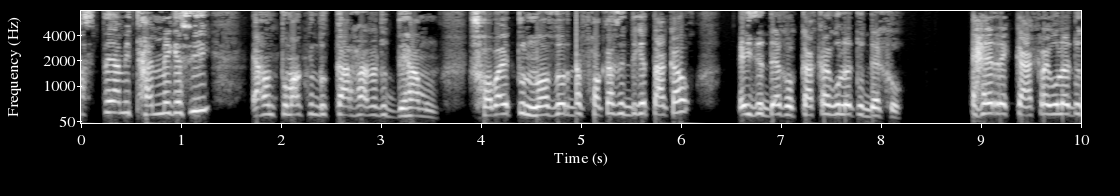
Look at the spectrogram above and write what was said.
আস্তে আমি থামে গেছি, এখন তোমার কিন্তু কারহার একটু দেহামু সবাই একটু নজরটা ফোকাসের দিকে তাকাও। এই যে দেখো, কাঁকড়াগুলো একটু দেখো। হ্যাঁ রে, কাঁকড়াগুলো একটু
